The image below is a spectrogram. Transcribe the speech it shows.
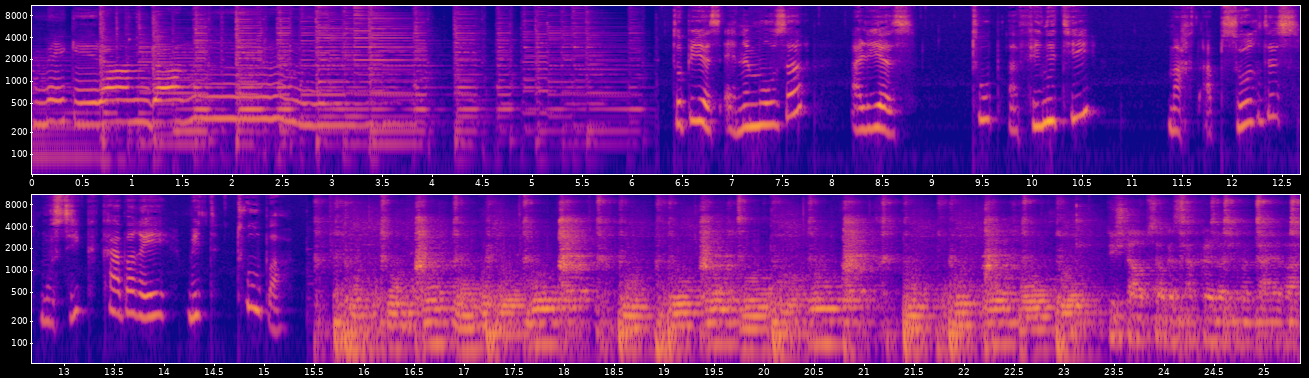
could make it undone. Tobias Ennemoser alias Tube Affinity macht absurdes Musikkabarett mit Tuba. Die Staubsaugersackel wird immer geiler.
